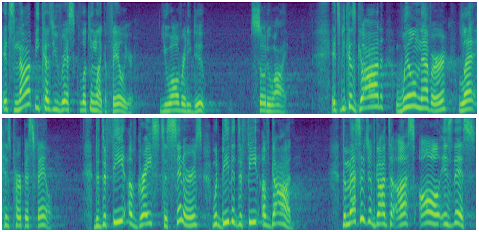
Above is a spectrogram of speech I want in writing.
It's not because you risk looking like a failure. You already do. So do I. It's because God will never let his purpose fail. The defeat of grace to sinners would be the defeat of God. The message of God to us all is this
